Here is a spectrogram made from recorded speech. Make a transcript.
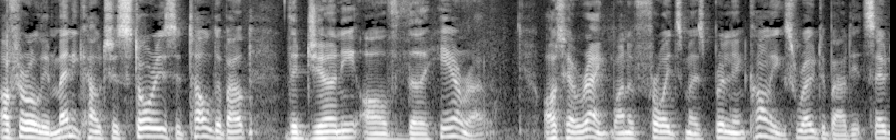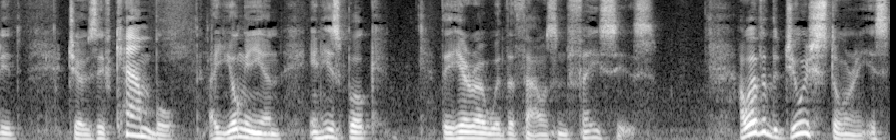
After all, in many cultures, stories are told about the journey of the hero. Otto Rank, one of Freud's most brilliant colleagues, wrote about it. So did Joseph Campbell, a Jungian, in his book The Hero with a Thousand Faces. However, the Jewish story is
